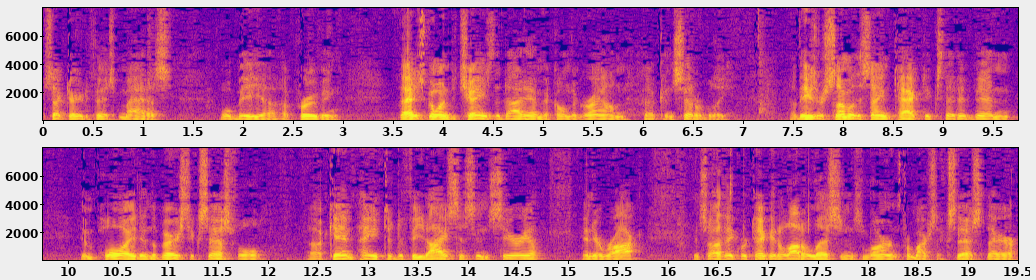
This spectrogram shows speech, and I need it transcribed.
Secretary of Defense Mattis will be uh, approving. That is going to change the dynamic on the ground uh, considerably. These are some of the same tactics that have been employed in the very successful uh, campaign to defeat ISIS in Syria and Iraq. And so I think we're taking a lot of lessons learned from our success there, and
